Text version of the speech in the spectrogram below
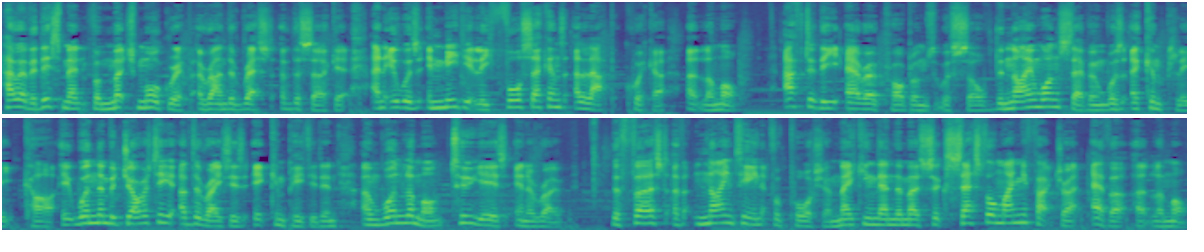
However, this meant for much more grip around the rest of the circuit, and it was immediately 4 seconds a lap quicker at Le Mans. After the aero problems were solved, the 917 was a complete car. It won the majority of the races it competed in and won Le Mans two years in a row the first of 19 for Porsche, making them the most successful manufacturer ever at Le Mans.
